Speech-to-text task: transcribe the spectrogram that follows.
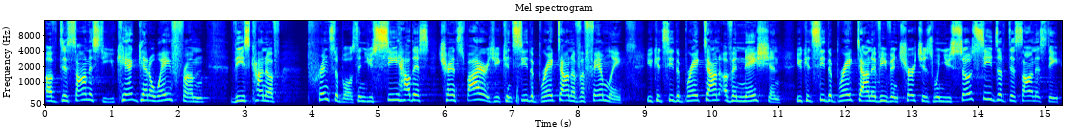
of dishonesty. You can't get away from these kind of principles and you see how this transpires. You can see the breakdown of a family. You can see the breakdown of a nation. You can see the breakdown of even churches. When you sow seeds of dishonesty,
